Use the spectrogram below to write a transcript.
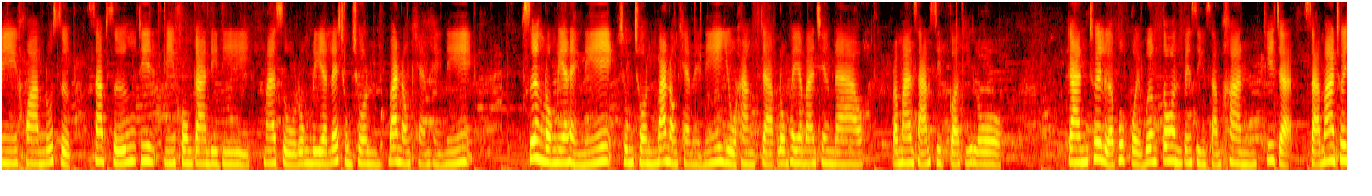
มีความรู้สึกซาบซึ้งที่มีโครงการดีๆ มาสู่โรงเรียนและชุมชนบ้านหนองแขมแห่งนี้ ซึ่งโรงเรียนแห่งนี้ชุมชนบ้านหนองแขมแห่งนี้อยู่ห่างจากโรงพยาบาลเชียงดาว ประมาณ 30 กว่ากิโล การช่วยเหลือผู้ป่วยเบื้องต้นเป็นสิ่งสำคัญที่จะสามารถช่วย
